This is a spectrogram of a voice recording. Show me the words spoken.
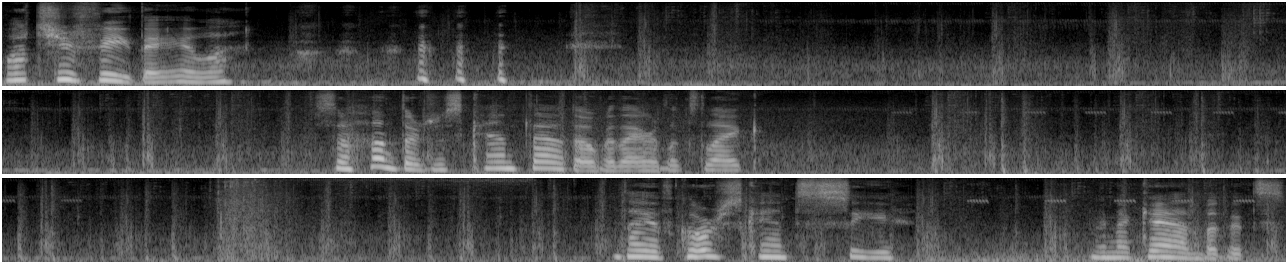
Watch your feet, Aela. so Hunter just camped out over there, looks like. And I of course can't see. I mean I can, but it's...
